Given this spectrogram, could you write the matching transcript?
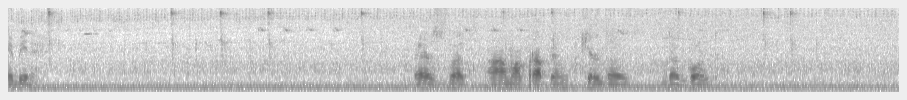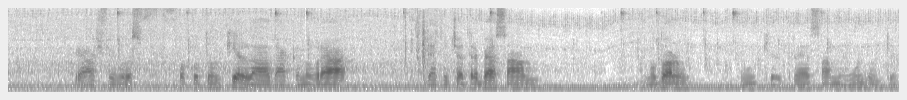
e bine. Vezi, văd, am aproape un kill de, de gold. Eu aș fi vrut să făcut un kill, dar dacă nu vrea, de atunci trebuia să am nu doar un, un kill, trebuia să am mai mult de un kill.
